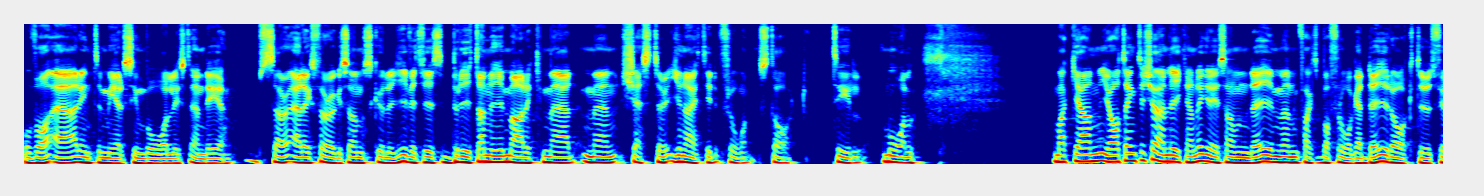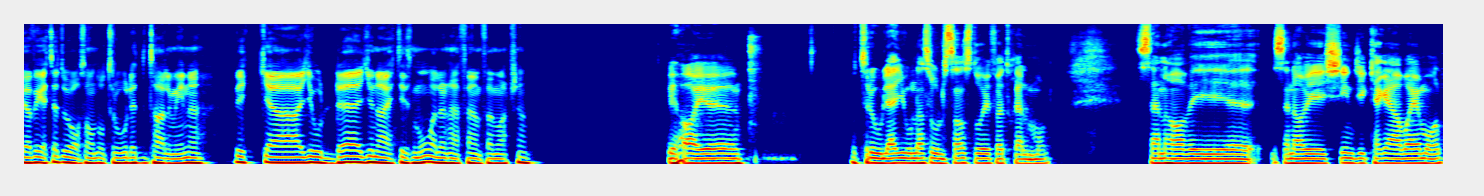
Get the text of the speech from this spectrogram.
Och vad är inte mer symboliskt än det? Sir Alex Ferguson skulle givetvis bryta ny mark med Manchester United från start till mål. Mackan, jag tänkte köra en liknande grej som dig, men faktiskt bara fråga dig rakt ut, för jag vet att du har sånt otroligt detaljminne. Vilka gjorde Uniteds mål i den här 5-5 matchen? Vi har ju otroliga Jonas Olsson står ju för ett självmål. Sen har vi, eh, sen har vi Shinji Kagawa i mål.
